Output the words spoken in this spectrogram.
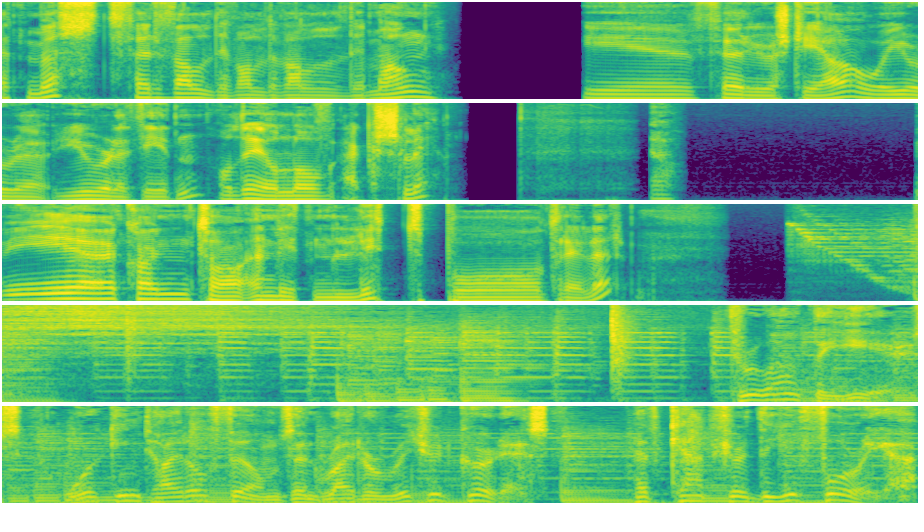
et must for veldig, veldig, veldig mange i førjulstida og i jule, juletiden, og det er jo Love Actually. Ja. Vi kan ta en liten lytt på trailer. Throughout the years, working title films and writer Richard Curtis have captured the euphoria,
